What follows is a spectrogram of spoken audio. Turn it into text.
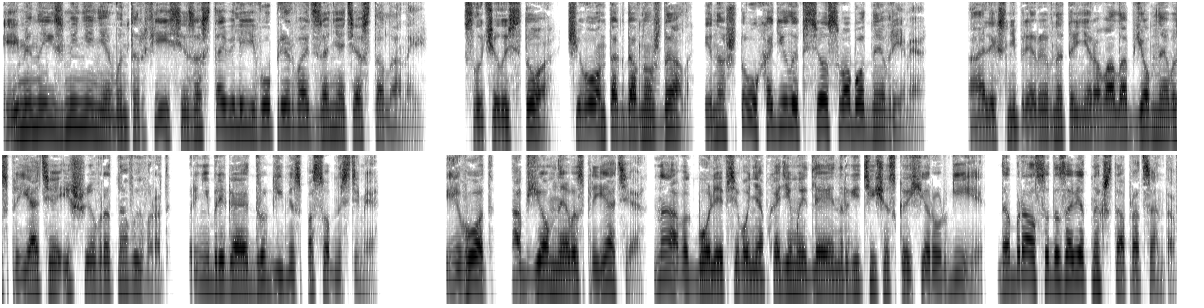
Именно изменения в интерфейсе заставили его прервать занятия с Таланой. Случилось то, чего он так давно ждал, и на что уходило все свободное время. Алекс непрерывно тренировал объемное восприятие и шиворот на выворот, пренебрегая другими способностями. И вот объемное восприятие, навык более всего необходимый для энергетической хирургии, добрался до заветных 100%.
